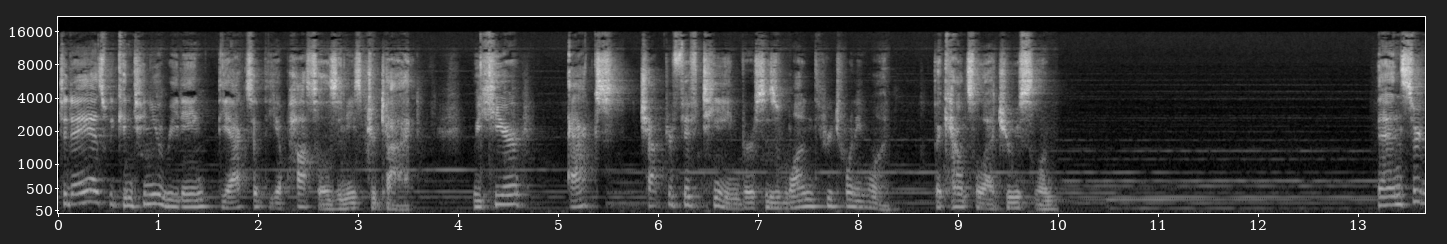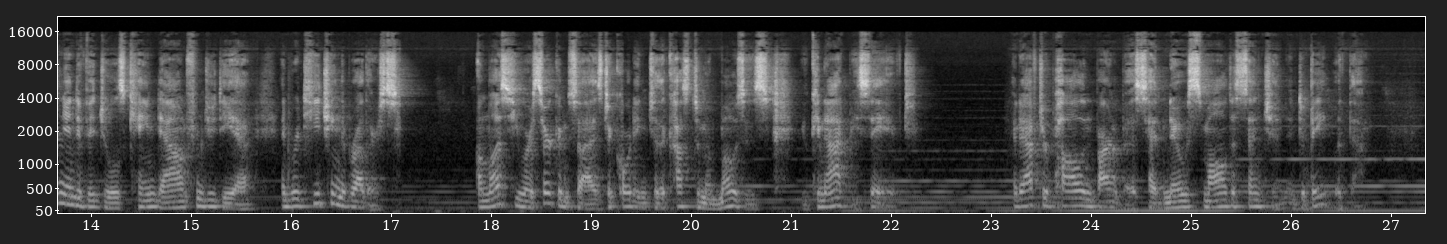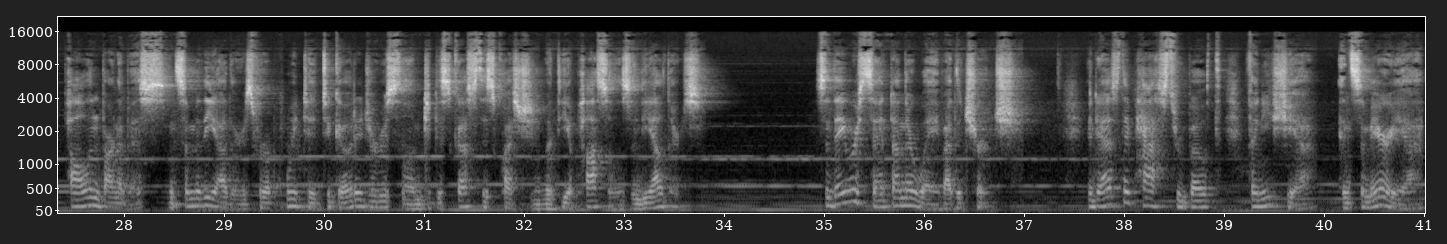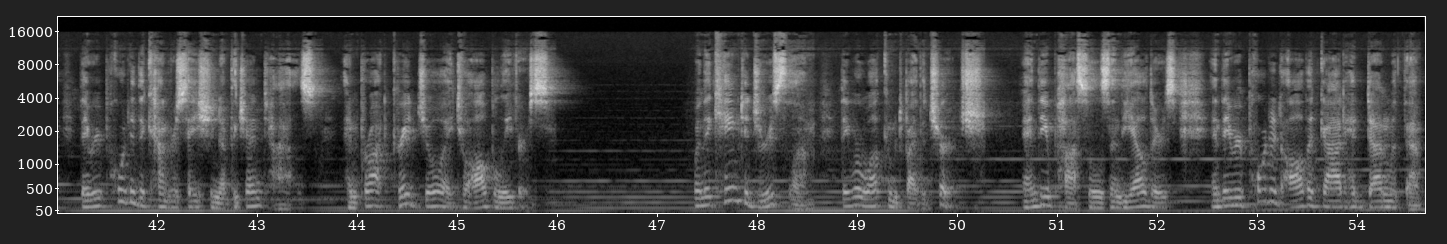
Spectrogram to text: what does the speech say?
Today, as we continue reading the Acts of the Apostles in Eastertide, we hear Acts chapter 15, verses 1 through 21, the Council at Jerusalem. Then certain individuals came down from Judea and were teaching the brothers Unless you are circumcised according to the custom of Moses, you cannot be saved. And after Paul and Barnabas had no small dissension and debate with them, Paul and Barnabas and some of the others were appointed to go to Jerusalem to discuss this question with the apostles and the elders. So they were sent on their way by the church. And as they passed through both Phoenicia and Samaria, they reported the conversation of the Gentiles and brought great joy to all believers. When they came to Jerusalem, they were welcomed by the church and the apostles and the elders, and they reported all that God had done with them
